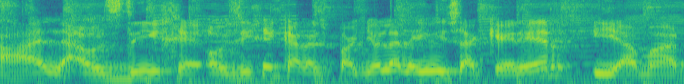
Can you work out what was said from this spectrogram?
¡Hala! Os dije, os dije que a la española la ibais a querer y amar.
